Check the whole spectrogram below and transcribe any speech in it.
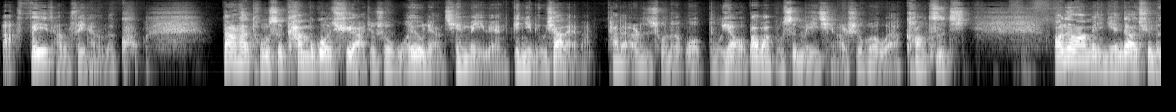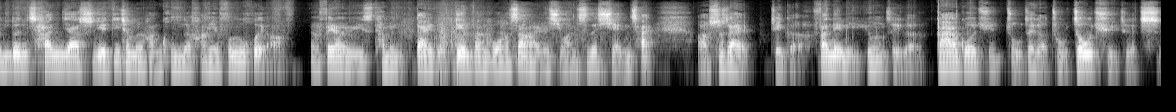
啊非常非常的苦。当然，他同事看不过去啊，就说：“我有两千美元，给你留下来吧。”他的儿子说：“呢，我不要，我爸爸不是没钱，而是说我要靠自己。”王振华每年都要去伦敦参加世界低成本航空的行业峰会啊，啊，非常有意思。他们带着电饭锅上海人喜欢吃的咸菜啊，是在这个饭店里用这个高压锅去煮这个煮粥去这个吃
